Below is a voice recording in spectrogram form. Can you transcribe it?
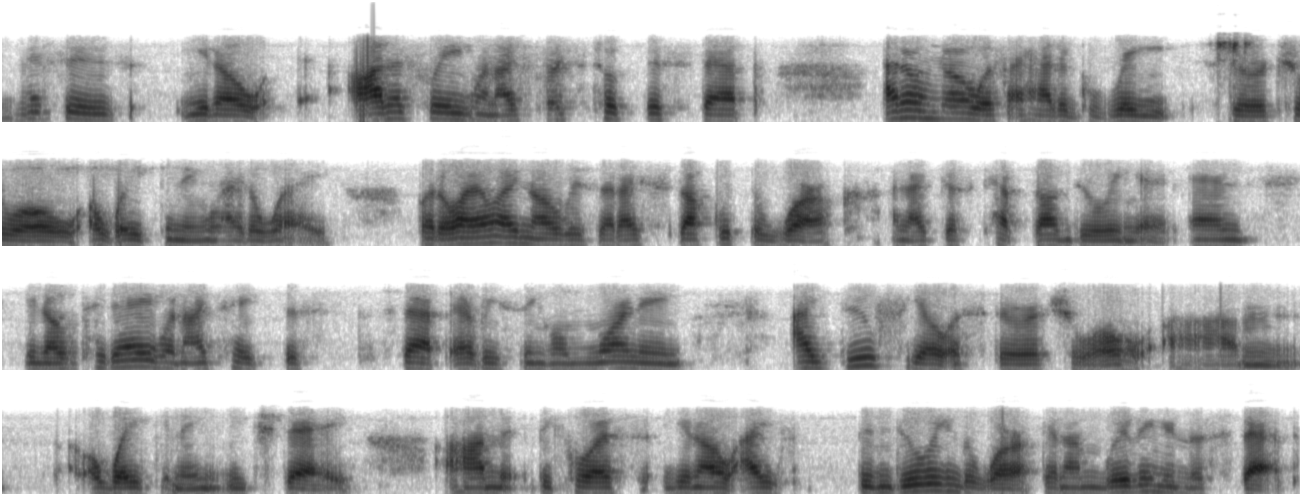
this is you know, honestly, when I first took this step, I don't know if I had a great spiritual awakening right away. But all I know is that I stuck with the work and I just kept on doing it. And, you know, today when I take this step every single morning, I do feel a spiritual um, awakening each day um, because, you know, I've been doing the work and I'm living in the steps.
